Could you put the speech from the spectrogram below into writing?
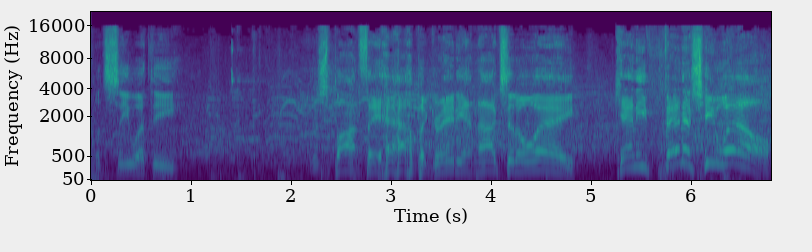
Let's see what the Response they have, but Gradient knocks it away. Can he finish? He will.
